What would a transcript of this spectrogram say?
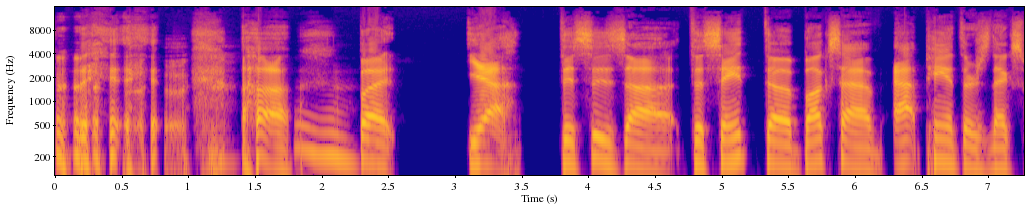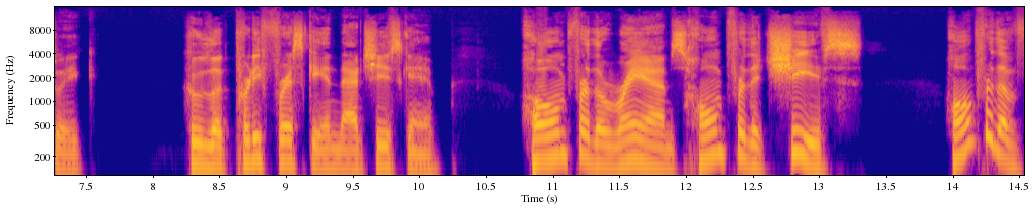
what? uh, but yeah, this is uh, the Saint, the Bucks have at Panthers next week, who look pretty frisky in that Chiefs game. Home for the Rams, home for the Chiefs, home for the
